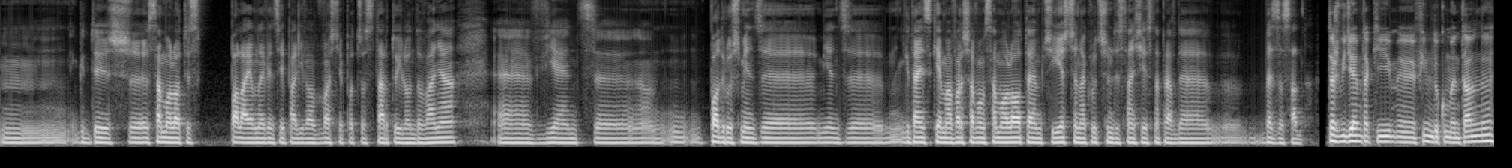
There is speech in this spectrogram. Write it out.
mm, gdyż y, samoloty spalają najwięcej paliwa właśnie podczas startu i lądowania, e, więc y, no, podróż między, między Gdańskiem a Warszawą samolotem, czy jeszcze na krótszym dystansie jest naprawdę bezzasadna. Też widziałem taki film dokumentalny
